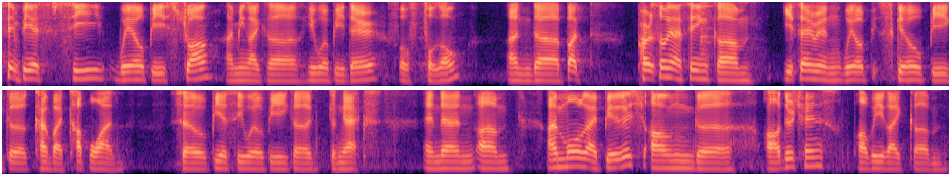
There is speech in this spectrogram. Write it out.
think BSC will be strong. I mean, like, uh, it will be there for for long. And uh, but personally, I think um, Ethereum will be, still be the kind of like top one. So BSC will be the, the next. And then um, I'm more like bearish on the other chains, probably like um,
